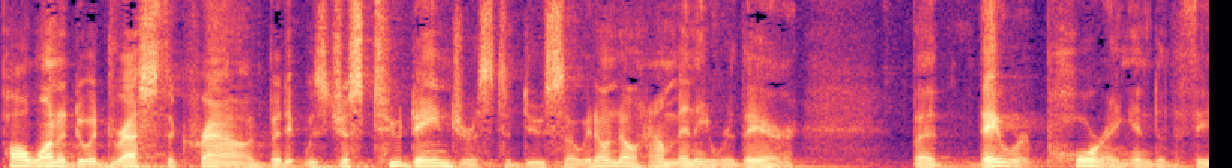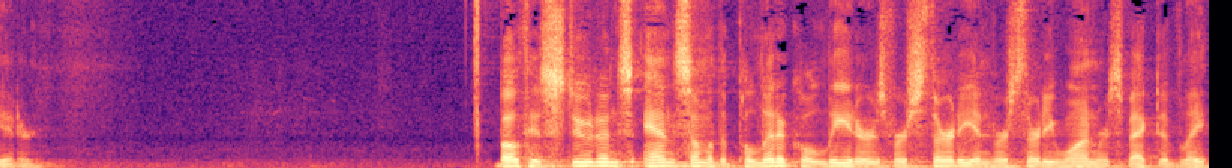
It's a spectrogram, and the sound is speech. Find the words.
Paul wanted to address the crowd, but it was just too dangerous to do so. We don't know how many were there but they were pouring into the theater. Both his students and some of the political leaders, verse 30 and verse 31, respectively,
